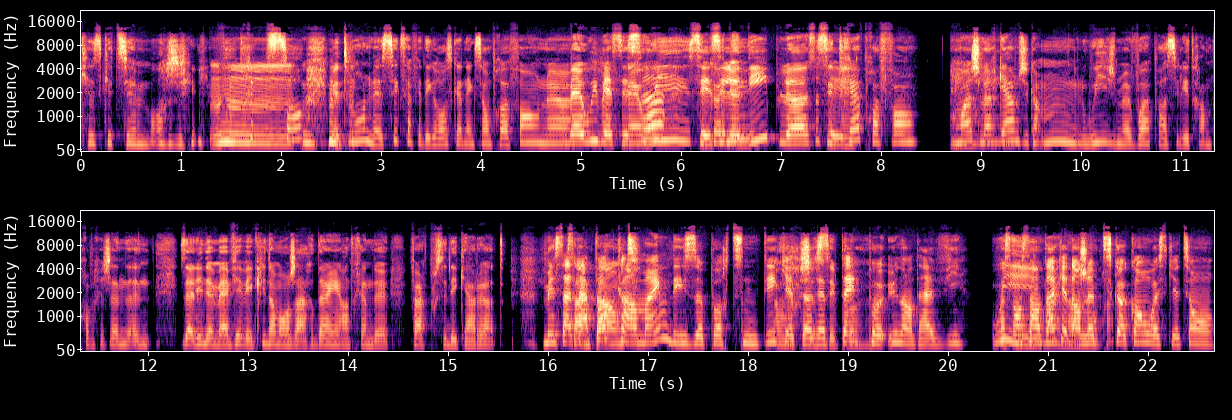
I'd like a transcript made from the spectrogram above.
Qu'est-ce que tu aimes manger? Mhm. Ça. Mais tout le monde le sait que ça fait des grosses connexions profondes. Là. Ben oui, ben c'est Ben ça. oui, c'est le deep, là. C'est très profond. Moi, je le oui. regarde, j'ai comme, Hum, oui, je me vois passer les 33 prochaines an- années de ma vie avec lui dans mon jardin en train de faire pousser des carottes. Mais ça, t'apporte quand même des opportunités Ah, que je t'aurais sais peut-être pas, eues dans ta vie. Parce qu'on s'entend ouais, que non, dans comprends. petit cocon où est-ce que, tu on,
